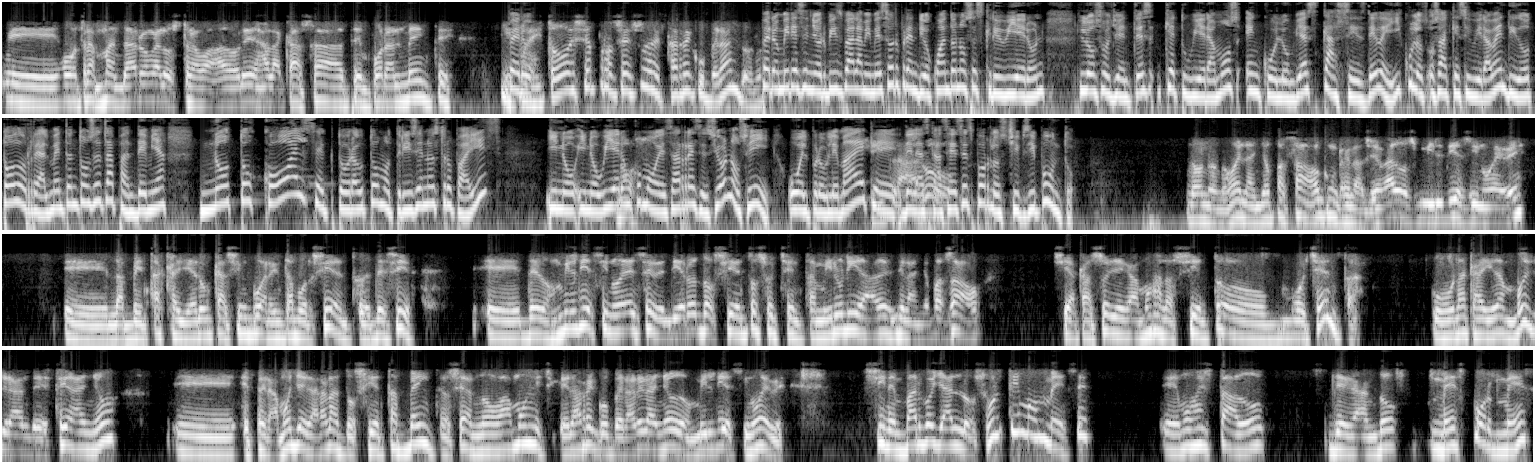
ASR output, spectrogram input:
eh, otras mandaron a los trabajadores a la casa temporalmente. Y pero, pues, todo ese proceso se está recuperando. Pero mire, señor Bisbal, a mí me sorprendió cuando nos escribieron los oyentes que tuviéramos en Colombia escasez de vehículos, o sea, que se hubiera vendido todo. ¿Realmente entonces la pandemia no tocó al sector automotriz en nuestro país? ¿Y no, y no vieron como esa recesión o sí? ¿O el problema de que de la escasez es por los chips y punto? No, no, no. El año pasado, con relación a 2019, eh, las ventas cayeron casi un 40%. Es decir, eh, de 2019 se vendieron 280 mil unidades del año pasado, si acaso llegamos a las 180. Hubo una caída muy grande este año. eh, esperamos llegar a las 220, o sea, no vamos ni siquiera a recuperar el año 2019. Sin embargo, ya en los últimos meses hemos estado llegando mes por mes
